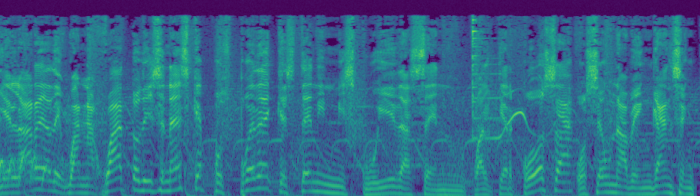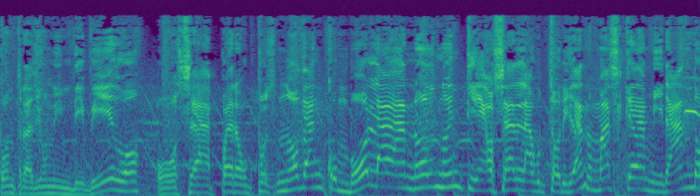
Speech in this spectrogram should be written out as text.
Y el área de Guanajuato dicen, es que pues puede que estén inmiscuidas en cualquier cosa, o sea, una venganza en contra de un individuo, o sea, pero pues no dan con bola, no, no entiendo. O sea, la autoridad nomás queda mirando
